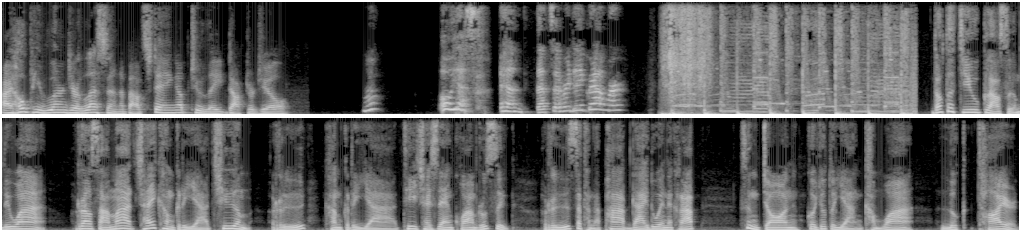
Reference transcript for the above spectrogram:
I hope you learned your lesson about staying up too late, Dr. Jill. Huh? Oh, yes, and that's everyday grammar. ดรจิลกล่าวเสริมด้วยว่า เราสามารถใช้คำกริยาเชื่อม หรือคำกริยาที่ใช้แสดงความรู้สึก หรือสถานภาพได้ด้วยนะครับ ซึ่งจอห์นก็ยกตัวอย่างคำว่า look tired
